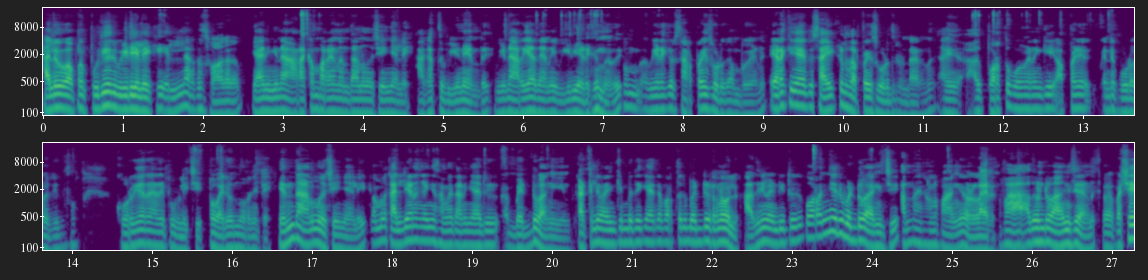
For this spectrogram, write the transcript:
ഹലോ അപ്പം പുതിയൊരു വീഡിയോയിലേക്ക് എല്ലാവർക്കും സ്വാഗതം. ഞാൻ ഇങ്ങനെ അടക്കം പറയണത് എന്താണെന്ന് വെച്ച് കഴിഞ്ഞാലേ അകത്ത് വീണയുണ്ട്. വീണ അറിയാതെയാണ് ഈ വീഡിയോ എടുക്കുന്നത്. ഇപ്പം വീണയ്ക്ക് ഒരു സർപ്രൈസ് കൊടുക്കാൻ പോവുകയാണ്. ഇടയ്ക്ക് ഞാനൊരു സൈക്കിൾ സർപ്രൈസ് കൊടുത്തിട്ടുണ്ടായിരുന്നു. അത് പുറത്ത് പോവുകയാണെങ്കിൽ അപ്പോഴേ എന്റെ കൂടെ വരും. ഇതിപ്പം കൊറിയറുകാരെ ഇപ്പോൾ വിളിച്ച് ഇപ്പോൾ വരുമെന്ന് പറഞ്ഞിട്ട് എന്താണെന്ന് വെച്ച് കഴിഞ്ഞാൽ നമ്മൾ കല്യാണം കഴിഞ്ഞ സമയത്താണ് ഞാനൊരു ബെഡ് വാങ്ങിയത്. കട്ടിൽ വാങ്ങിക്കുമ്പോഴത്തേക്ക് അതിന്റെ പുറത്തൊരു ബെഡ് ഇടണമല്ലോ. അതിന് വേണ്ടിയിട്ട് ഒരു കുറഞ്ഞൊരു ബെഡ് വാങ്ങിച്ച് അന്ന് അതിനുള്ള പാങ്ങേ ഉള്ളായിരുന്നു. അപ്പോൾ അതുകൊണ്ട് വാങ്ങിച്ചതാണ്. പക്ഷേ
